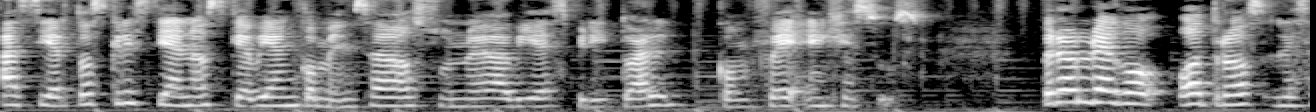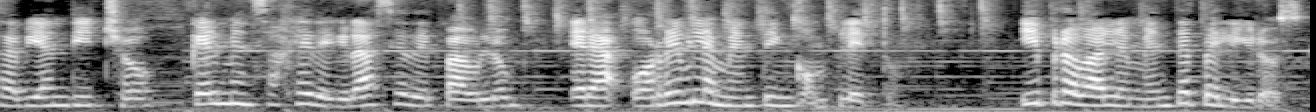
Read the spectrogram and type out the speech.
a ciertos cristianos que habían comenzado su nueva vida espiritual con fe en Jesús. Pero luego otros les habían dicho que el mensaje de gracia de Pablo era horriblemente incompleto y probablemente peligroso.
